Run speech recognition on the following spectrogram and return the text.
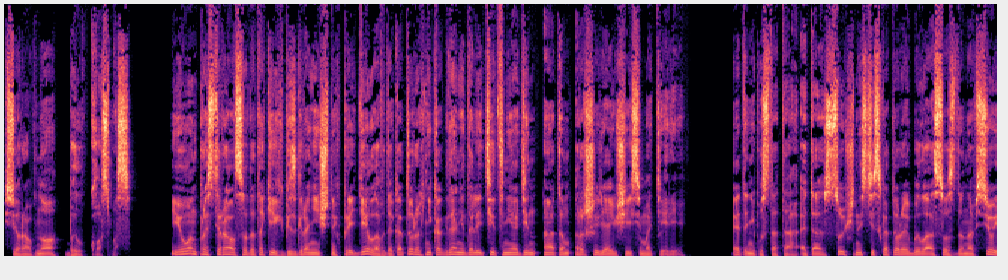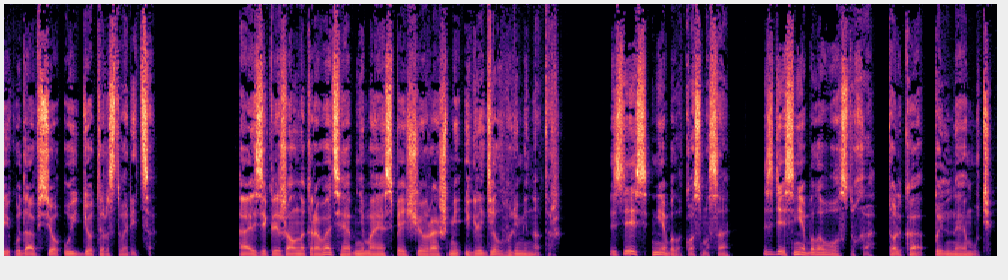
все равно был космос. И он простирался до таких безграничных пределов, до которых никогда не долетит ни один атом расширяющейся материи. Это не пустота, это сущность, из которой было создано все и куда все уйдет и растворится. Айзик лежал на кровати, обнимая спящую Рашми, и глядел в иллюминатор. Здесь не было космоса, здесь не было воздуха, только пыльная муть.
